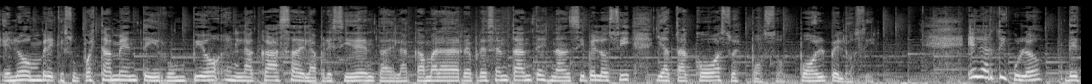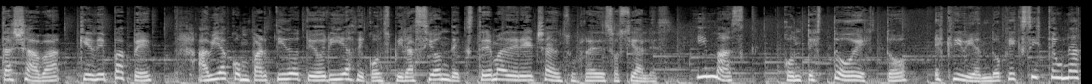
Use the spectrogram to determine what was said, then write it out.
el hombre que supuestamente irrumpió en la casa de la presidenta de la Cámara de Representantes, Nancy Pelosi, y atacó a su esposo, Paul Pelosi. El artículo detallaba que De Pape había compartido teorías de conspiración de extrema derecha en sus redes sociales. Y Musk contestó esto escribiendo que existe una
